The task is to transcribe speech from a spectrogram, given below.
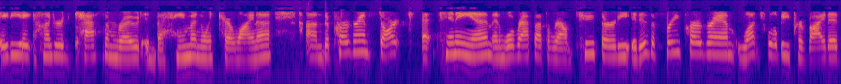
8800 Cassim Road in Bahama, North Carolina. Um, the program starts at 10 a.m. and we'll wrap up around 2.30. It is a free program. Lunch will be provided.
